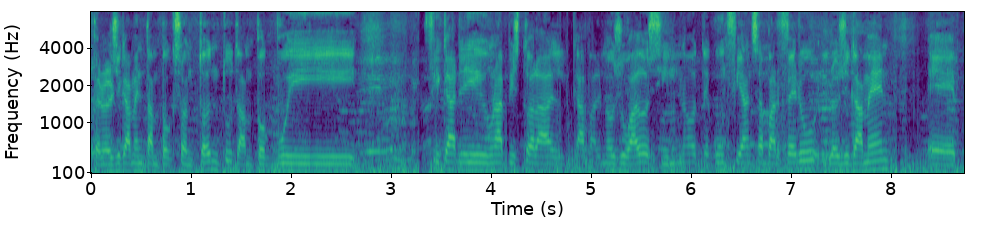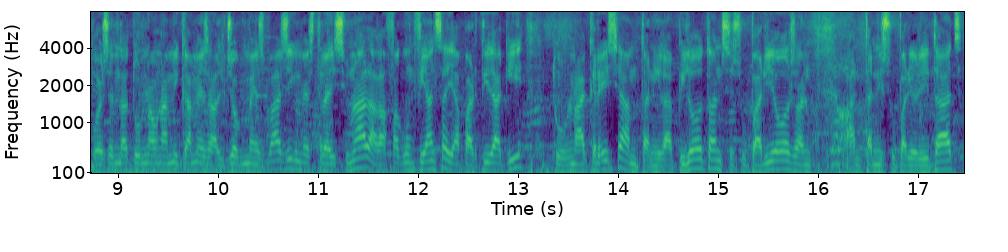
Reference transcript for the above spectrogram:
però lògicament tampoc són tonto, tampoc vull ficar-li una pistola al cap al meu jugador si no té confiança per fer-ho, lògicament eh, pues hem de tornar una mica més al joc més bàsic, més tradicional, agafar confiança i a partir d'aquí tornar a créixer, en tenir la pilota, en ser superiors, en, en tenir superioritats.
